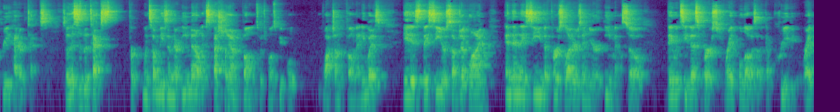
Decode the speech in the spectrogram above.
pre-header text. So this is the text for when somebody's in their email, especially on phones, which most people watch on the phone anyways is they see your subject line and then they see the first letters in your email. So they would see this first, right below as like a preview, right?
